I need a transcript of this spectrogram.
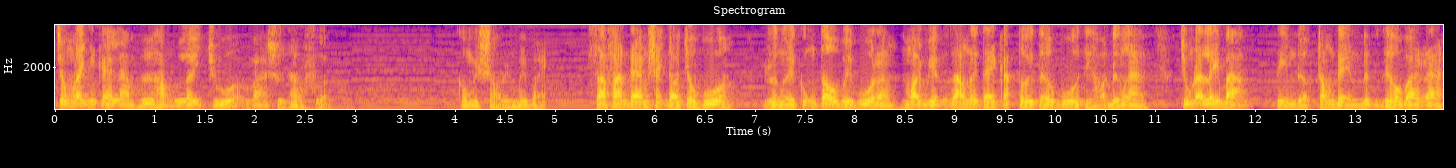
chống lại những kẻ làm hư hỏng lời Chúa và sự thờ phượng. Câu 16 đến 17 Sa-phan đem sách đó cho vua, rồi người cũng tâu với vua rằng mọi việc giao nơi tay các tôi tớ vua thì họ đương làm. Chúng đã lấy bạc tìm được trong đền Đức Giê-hô-va ra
